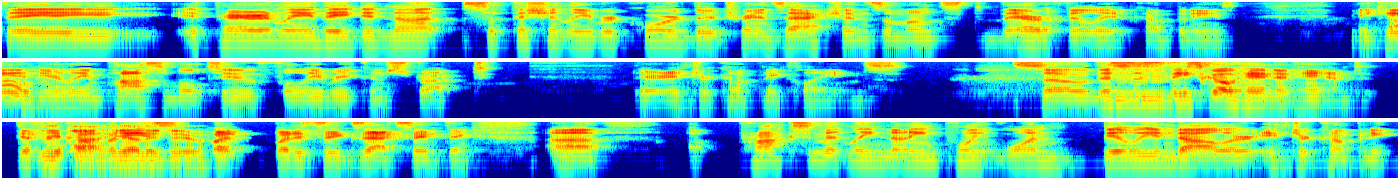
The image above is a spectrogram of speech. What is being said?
they apparently they did not sufficiently record their transactions amongst their affiliate companies making Oh. it nearly impossible to fully reconstruct their intercompany claims so this is Hmm. these go hand in hand different Yeah, yeah, they companies do. but but it's the exact same thing uh approximately 9.1 billion dollar intercompany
